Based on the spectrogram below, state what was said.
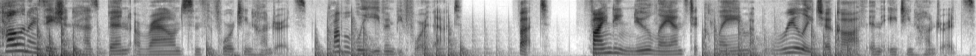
Colonization has been around since the 1400s, probably even before that. But finding new lands to claim really took off in the 1800s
